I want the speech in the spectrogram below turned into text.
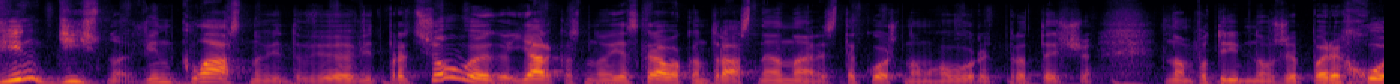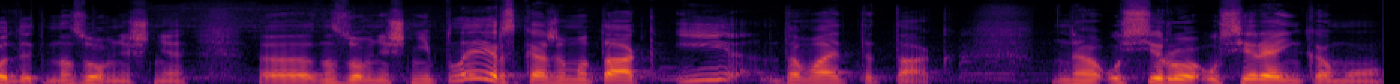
він дійсно він класно від, відпрацьовує. Яркосно, яскраво контрастний аналіз також нам говорить про те, що нам потрібно вже переходити на зовнішнє, е, на зовнішній плеєр, скажімо так. І давайте так. Е, У, сіро, у сіренькому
